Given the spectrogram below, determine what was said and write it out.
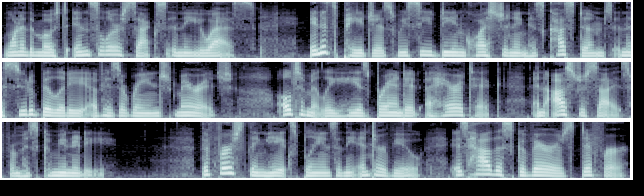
one of the most insular sects in the U.S. In its pages, we see Deen questioning his customs and the suitability of his arranged marriage. Ultimately, he is branded a heretic and ostracized from his community. The first thing he explains in the interview is how the Skverers differ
